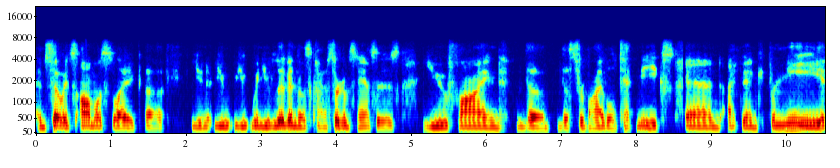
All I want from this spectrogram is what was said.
And so it's almost like uh, you know you you when you live in those kind of circumstances you find the the survival techniques and i think for me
